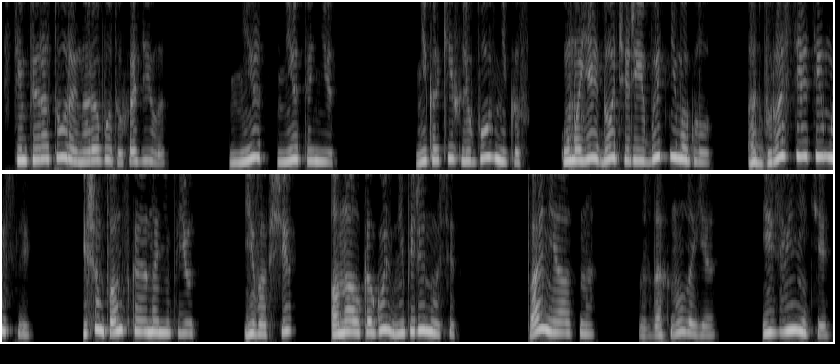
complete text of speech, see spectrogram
С температурой на работу ходила. Нет, нет и нет. Никаких любовников у моей дочери и быть не могло. Отбросьте эти мысли. И шампанское она не пьет. И вообще, она алкоголь не переносит. Понятно, вздохнула я. Извините,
